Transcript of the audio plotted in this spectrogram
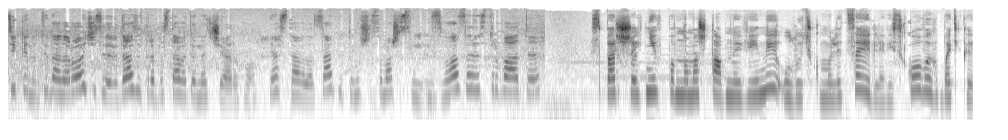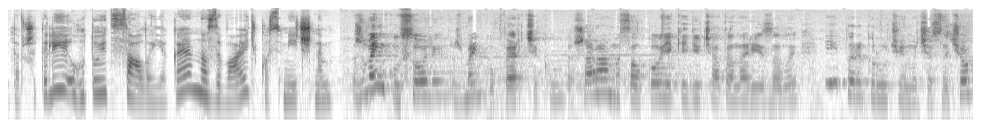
Тільки дитина народжується, відразу треба ставити на чергу. Я ставила сам, тому що сама щось не змогла зареєструвати. З перших днів повномасштабної війни у Луцькому ліцеї для військових батьки та вчителі готують сало, яке називають космічним. Жменьку солі, жменьку перчику, шарами салко, яке дівчата нарізали, і перекручуємо чесничок.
